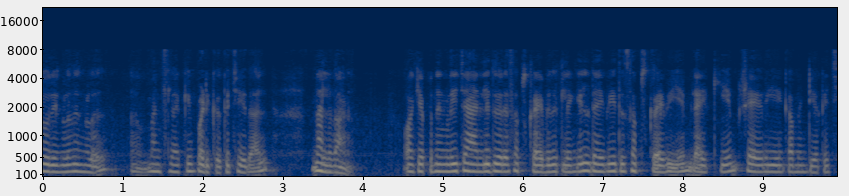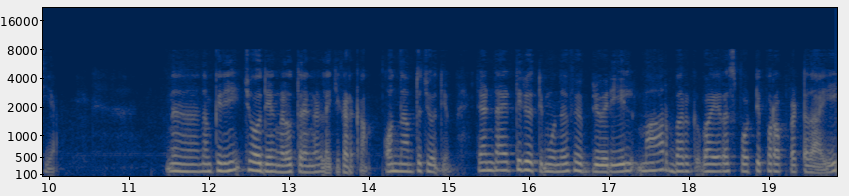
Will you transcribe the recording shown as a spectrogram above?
ചോദ്യങ്ങൾ നിങ്ങൾ മനസ്സിലാക്കി പഠിക്കുകയൊക്കെ ചെയ്താൽ നല്ലതാണ്. ഓക്കെ അപ്പോൾ നിങ്ങൾ ഈ ചാനൽ ഇതുവരെ സബ്സ്ക്രൈബ് ചെയ്തിട്ടില്ലെങ്കിൽ ദയവ് ചെയ്ത് സബ്സ്ക്രൈബ് ചെയ്യുകയും ലൈക്ക് ചെയ്യുകയും ഷെയർ ചെയ്യുകയും കമന്റ് ചെയ്യുകയൊക്കെ ചെയ്യാം. നമുക്കിനി ചോദ്യങ്ങൾ ഉത്തരങ്ങളിലേക്ക് കിടക്കാം. ഒന്നാമത്തെ ചോദ്യം. രണ്ടായിരത്തി ഇരുപത്തി മൂന്ന് ഫെബ്രുവരിയിൽ മാർബർഗ് വൈറസ് പൊട്ടിപ്പുറപ്പെട്ടതായി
